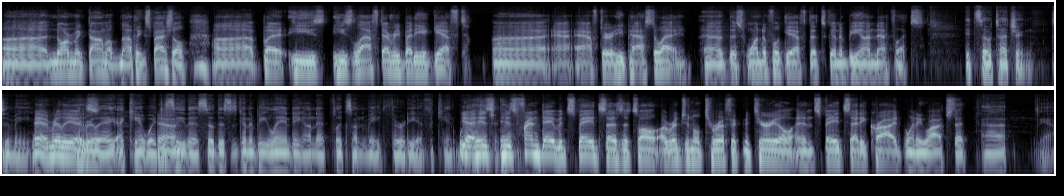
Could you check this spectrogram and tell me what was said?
Uh norm mcdonald nothing special. Uh but he's he's left everybody a gift uh a- after he passed away. Uh, this wonderful gift that's going to be on netflix. It's so touching to me. yeah it really It is really, I, I can't wait to see this. So this is going to be landing on Netflix on May 30th. Can't wait. yeah his his that friend david spade says it's all original terrific material and spade said he cried when he watched it Uh, yeah,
